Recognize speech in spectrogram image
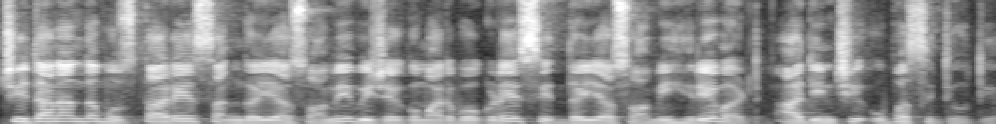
चिदानंद मुस्तारे संगय्या स्वामी विजयकुमार बोगडे सिद्धय्या स्वामी हिरेमठ आदींची उपस्थिती होती.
